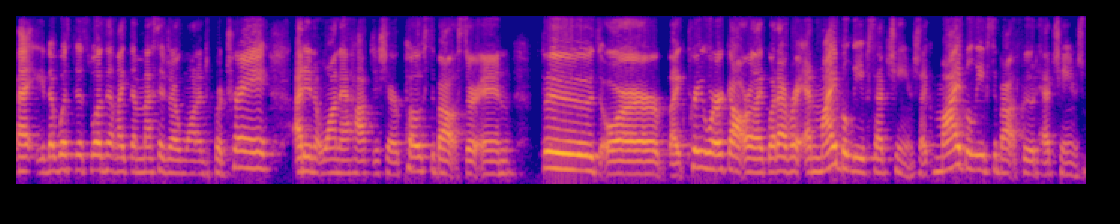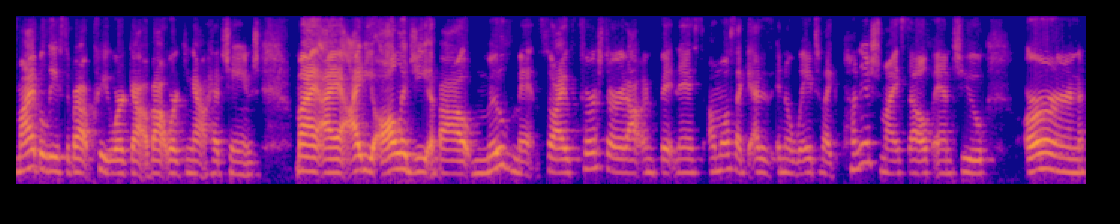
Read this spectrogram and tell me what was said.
There was this wasn't like the message I wanted to portray. I didn't want to have to share posts about certain foods or like pre-workout or like whatever. And my beliefs had changed. Like my beliefs about food had changed. My beliefs about pre-workout, about working out had changed. My I, ideology about movement. So I first started out in fitness almost like as in a way to like punish myself and to earn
